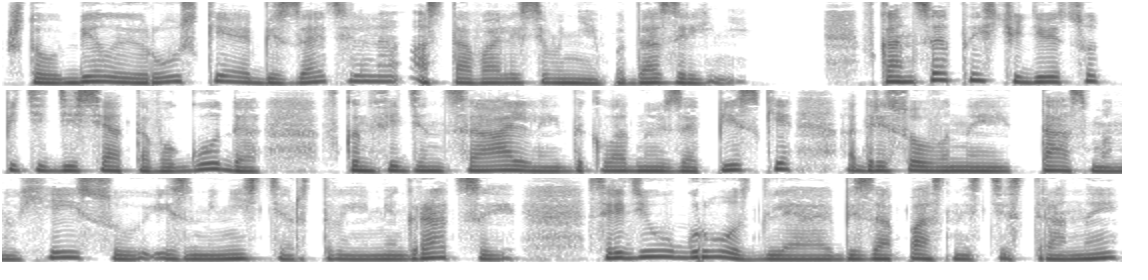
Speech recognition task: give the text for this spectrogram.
что белые русские обязательно оставались вне подозрений. В конце 1950 года в конфиденциальной докладной записке, адресованной Тасману Хейсу из Министерства иммиграции, среди угроз для безопасности страны,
